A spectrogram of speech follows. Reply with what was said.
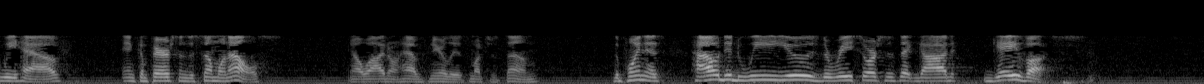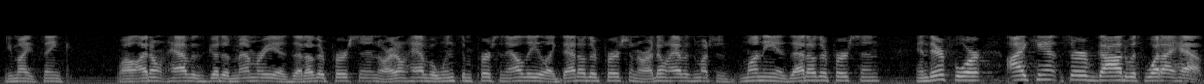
we have in comparison to someone else. You know, well, I don't have nearly as much as them. The point is, how did we use the resources that God gave us? You might think, well, I don't have as good a memory as that other person, or I don't have a winsome personality like that other person, or I don't have as much money as that other person, and therefore I can't serve God with what I have.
